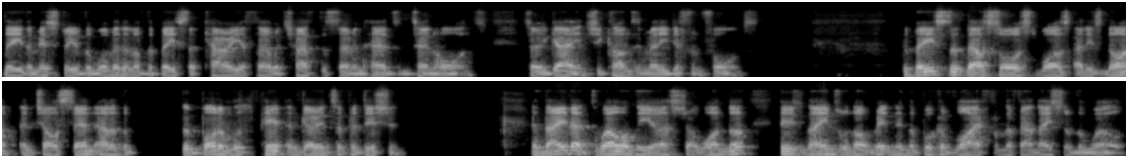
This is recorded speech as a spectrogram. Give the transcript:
thee the mystery of the woman and of the beast that carrieth her, which hath the seven heads and ten horns. So again, she comes in many different forms. The beast that thou sawest was and is not, and shall ascend out of the, the bottomless pit and go into perdition. And they that dwell on the earth shall wander, whose names were not written in the book of life from the foundation of the world,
